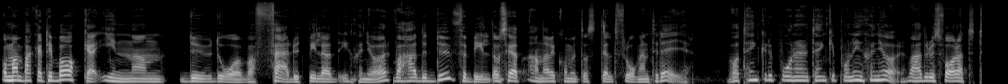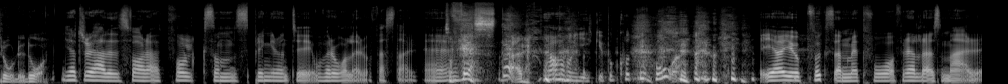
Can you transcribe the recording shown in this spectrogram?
Om man backar tillbaka innan du då var färdigutbildad ingenjör, vad hade du för bild? Om säger att Anna hade kommit och ställt frågan till dig. Vad tänker du på när du tänker på en ingenjör? Vad hade du svarat, tror du då? Jag tror jag hade svarat folk som springer runt i overaller och festar. Eh, Som festar? Ja, hon gick ju på KTH. Jag är ju uppvuxen med två föräldrar som är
